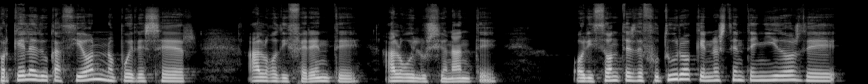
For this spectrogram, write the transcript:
¿Por qué la educación no puede ser algo diferente, algo ilusionante? Horizontes de futuro que no estén teñidos de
